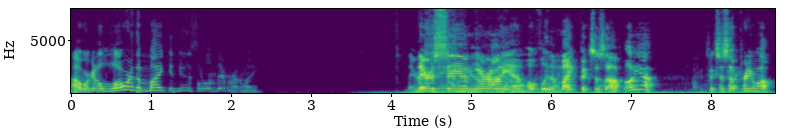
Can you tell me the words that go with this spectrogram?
uh, we're going to lower the mic and do this a little differently. There's, There's Sam, Sam. Here I am. Hopefully the mic picks us up. Oh yeah, it picks us up pretty well.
